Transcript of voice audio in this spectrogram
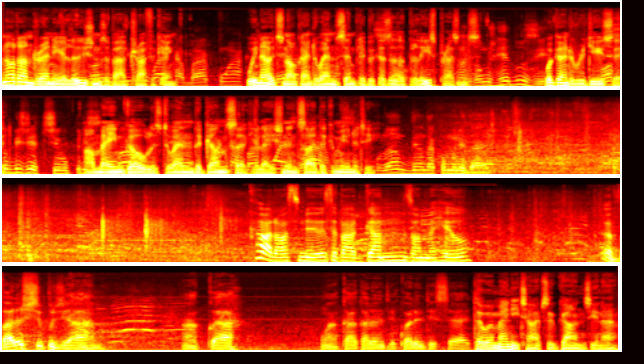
not under any illusions about trafficking. We know it's not going to end simply because of the police presence. We're going to reduce it. Our main goal is to end the gun circulation inside the community. Carlos knows about guns on the hill. There were many types of guns, you know.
